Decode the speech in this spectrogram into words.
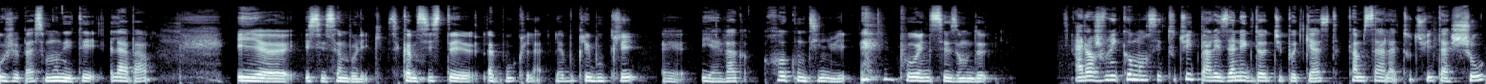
où je passe mon été là-bas. Et, euh, c'est symbolique. C'est comme si c'était la boucle, la, boucle est bouclée euh, et elle va recontinuer pour une saison 2. Alors je voulais commencer tout de suite par les anecdotes du podcast, comme ça là tout de suite à chaud,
